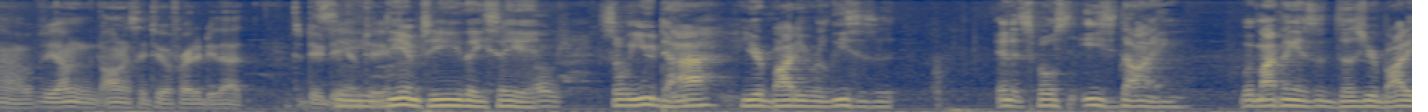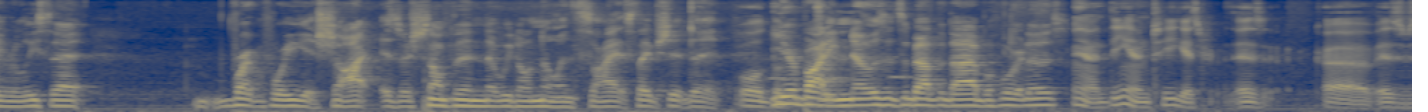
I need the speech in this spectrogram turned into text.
Oh, yeah, I'm honestly too afraid to do that. To do see, DMT. DMT, they say it. Oh, So when you die, your body releases it, and it's supposed to ease dying. But my thing is, does your body release that right before you get shot? Is there something that we don't know in science type shit that Well, the- your body knows it's about to die before it does? yeah, DMT gets is uh is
